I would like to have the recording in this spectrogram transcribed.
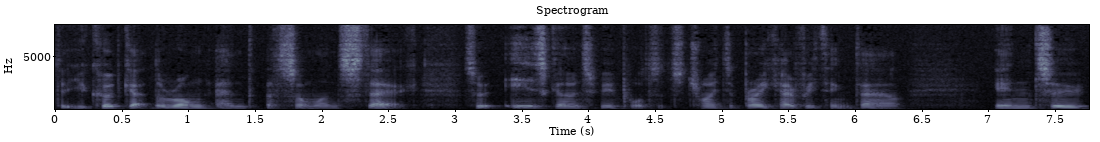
that you could get the wrong end of someone's stick. So it is going to be important to try to break everything down into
